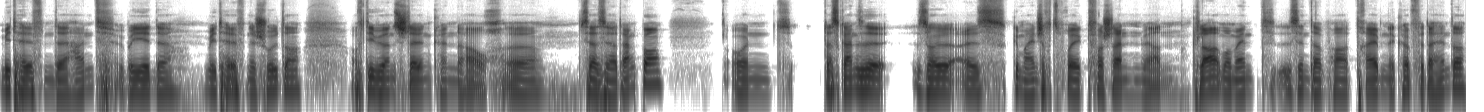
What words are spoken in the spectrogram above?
mithelfende Hand, über jede mithelfende Schulter, auf die wir uns stellen können, da auch äh, sehr, sehr dankbar. Und das Ganze soll als Gemeinschaftsprojekt verstanden werden. Klar, im Moment sind da ein paar treibende Köpfe dahinter,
